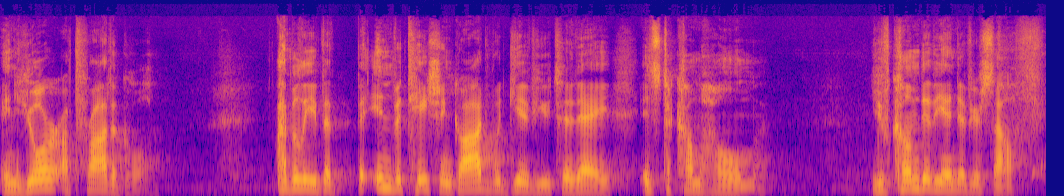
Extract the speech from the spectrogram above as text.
and you're a prodigal, I believe that the invitation God would give you today is to come home. You've come to the end of yourself.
